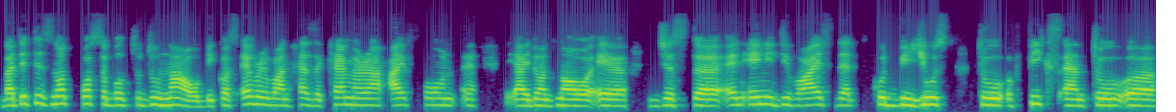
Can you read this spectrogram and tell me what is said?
But it is not possible to do now because everyone has a camera iphone uh, i don't know uh, just uh, any, any, device that could be used to fix and to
